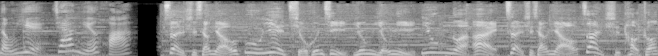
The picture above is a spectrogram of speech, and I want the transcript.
农业嘉年华。钻石小鸟午夜求婚季，拥有你，拥暖爱。钻石小鸟钻石套装，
